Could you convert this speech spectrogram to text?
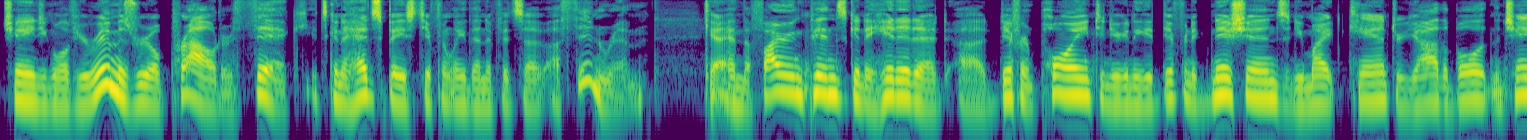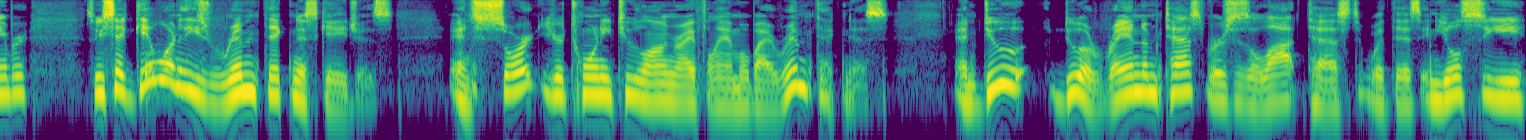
changing. Well, if your rim is real proud or thick, it's going to headspace differently than if it's a, a thin rim. Okay. And the firing pin's going to hit it at a different point, and you're going to get different ignitions, and you might cant or yaw the bullet in the chamber. So he said, get one of these rim thickness gauges and sort your 22 long rifle ammo by rim thickness, and do do a random test versus a lot test with this, and you'll see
